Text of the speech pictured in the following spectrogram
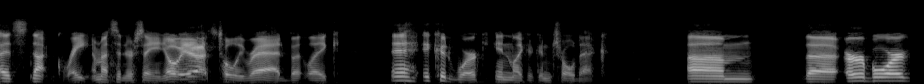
it's not great. I'm not sitting there saying, "Oh yeah, it's totally rad," but like, eh, it could work in like a control deck. Um, the Urborg,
